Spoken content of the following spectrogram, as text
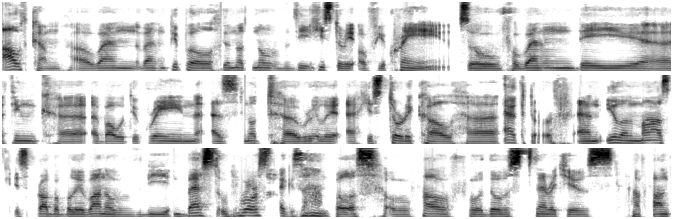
outcome uh, when when people do not know the history of Ukraine. So when they uh, think uh, about Ukraine as not uh, really a historical uh, actor, and Elon Musk is probably one of the best worst examples of how those narratives have functioned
